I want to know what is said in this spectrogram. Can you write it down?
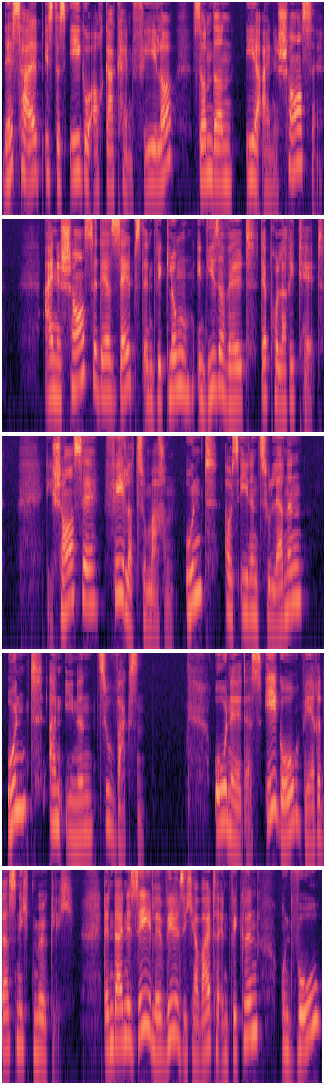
Deshalb ist das Ego auch gar kein Fehler, sondern eher eine Chance. Eine Chance der Selbstentwicklung in dieser Welt der Polarität die Chance, Fehler zu machen und aus ihnen zu lernen und an ihnen zu wachsen. Ohne das Ego wäre das nicht möglich. Denn deine Seele will sich ja weiterentwickeln und wo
